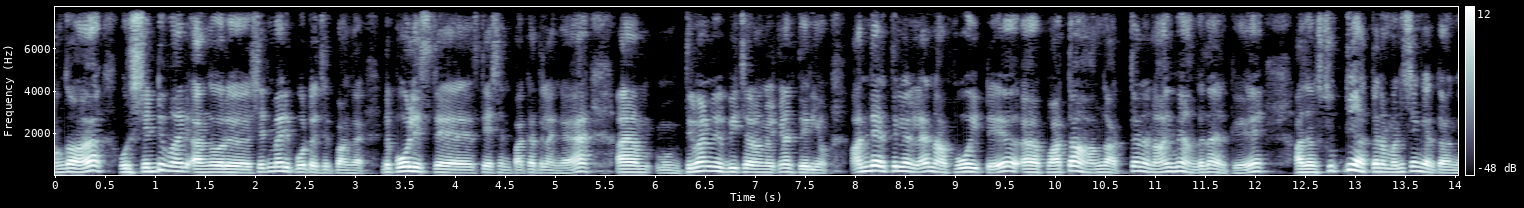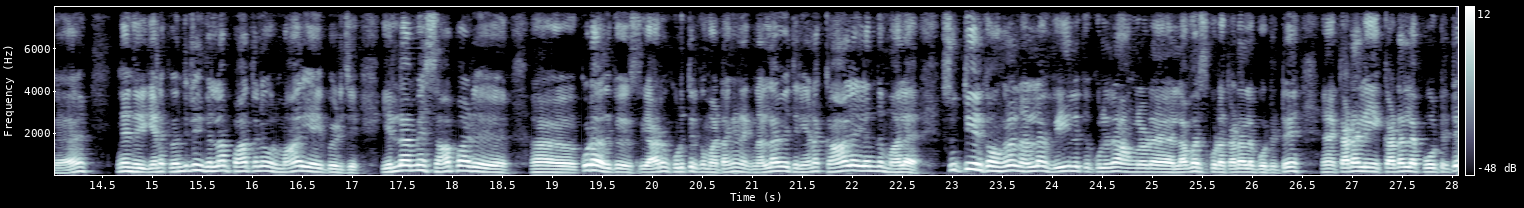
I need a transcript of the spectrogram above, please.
அங்கே ஒரு ஷெட்டு மாதிரி அங்கே ஒரு ஷெட் மாதிரி போட்டு வச்சுருப்பாங்க. இந்த போலீஸ் ஸ்டேஷன் பக்கத்துலங்க ஆம், திருவான்மையூர் பீச் வரவங்களுக்குலாம் தெரியும். அந்த இடத்துல இல்லை நான் போயிட்டு பார்த்தா அங்கே அத்தனை நாயுமே அங்கே தான் இருக்குது அதை சுற்றி அத்தனை மனுஷங்க இருக்காங்க. இந்த எனக்கு வந்துட்டு இதெல்லாம் பார்த்தோன்னே ஒரு மாதிரி ஆகி போயிடுச்சு. எல்லாமே சாப்பாடு கூட அதுக்கு யாரும் கொடுத்துருக்க மாட்டாங்க. எனக்கு நல்லாவே தெரியும். ஏன்னா காலையிலேருந்து மழை. சுற்றி இருக்கவங்களாம் நல்லா வெயிலுக்கு குளிர அவங்களோட லவர்ஸ் கூட கடலை போட்டுட்டு கடலையும் கடலையை கடலை போட்டுட்டு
